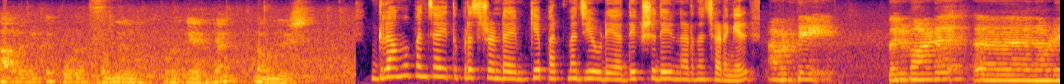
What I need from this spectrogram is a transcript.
ആളുകൾക്ക് കൂടുതൽ സൗകര്യം ഒരുക്കി കൊടുക്കുകയായിരിക്കാം നമ്മൾ ലക്ഷ്യം ഗ്രാമപഞ്ചായത്ത് പ്രസിഡന്റ് എം കെ പത്മജിയുടെ അധ്യക്ഷതയിൽ നടന്ന ചടങ്ങിൽ അവിടുത്തെ ഒരുപാട് നമ്മുടെ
